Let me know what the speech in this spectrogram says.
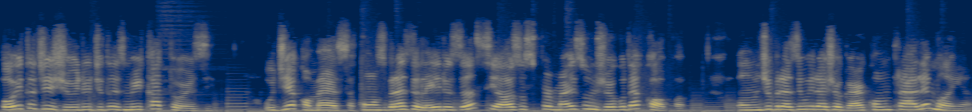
8 de julho de 2014. O dia começa com os brasileiros ansiosos por mais um jogo da Copa, onde o Brasil irá jogar contra a Alemanha.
